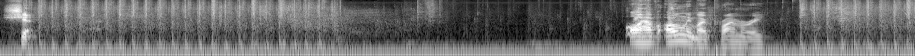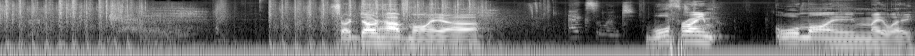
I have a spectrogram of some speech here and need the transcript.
Shit. Oh, I have only my primary. So I don't have my, uh, Excellent. Warframe or my melee.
